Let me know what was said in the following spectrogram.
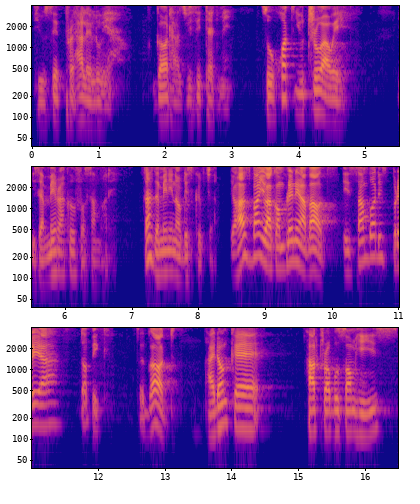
He will say, Pray, Hallelujah. God has visited me. So what you throw away is a miracle for somebody. That's the meaning of this scripture. Your husband you are complaining about is somebody's prayer topic to God. I don't care how troublesome he is.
